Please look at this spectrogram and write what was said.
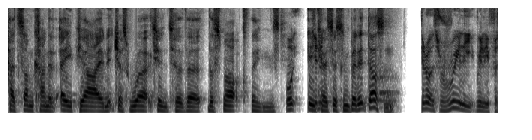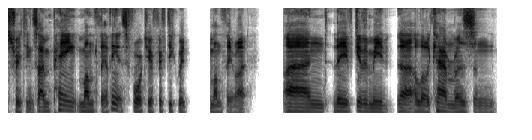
had some kind of API and it just worked into the, the SmartThings Well, do you, know, ecosystem, but it doesn't. You know, it's really really frustrating. So I'm paying monthly. I think it's forty or fifty quid monthly, right? And they've given me uh, a lot of cameras and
